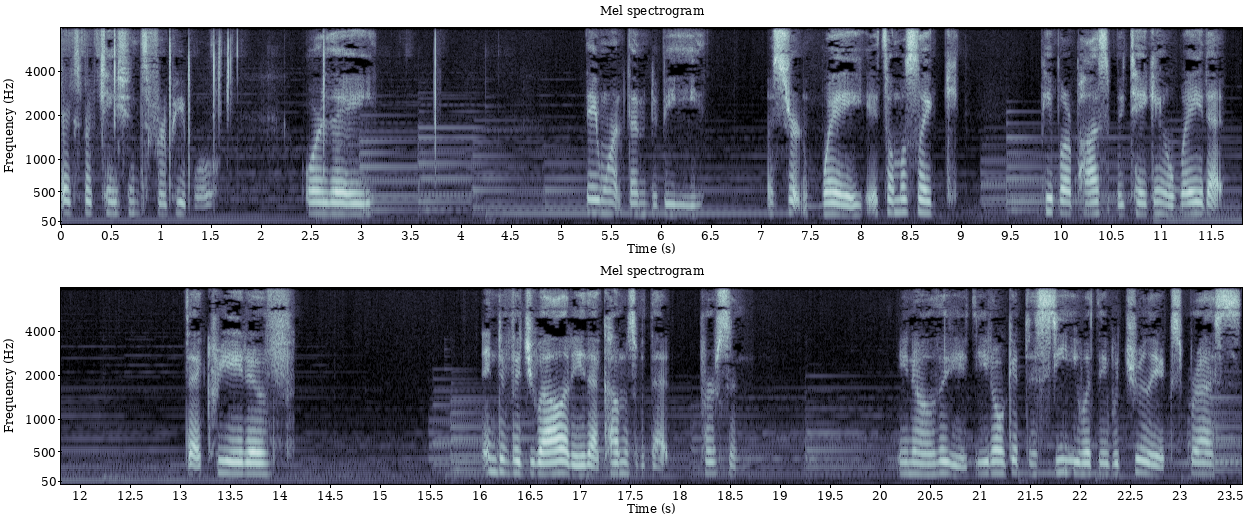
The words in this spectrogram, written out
expectations for people or they they want them to be a certain way. It's almost like people are possibly taking away that that creative individuality that comes with that person. You know, the, you don't get to see what they would truly express.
